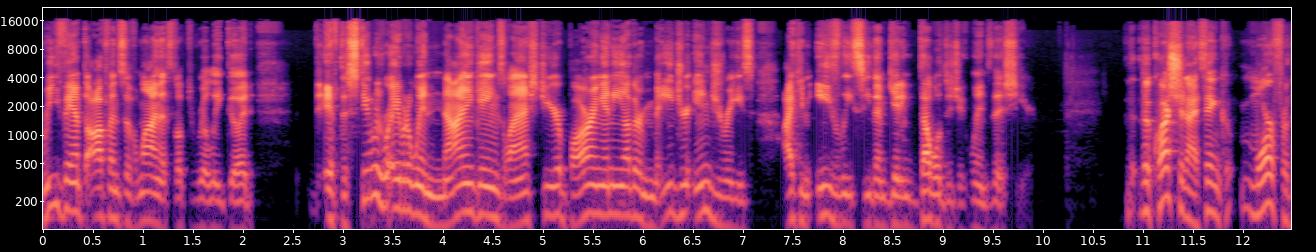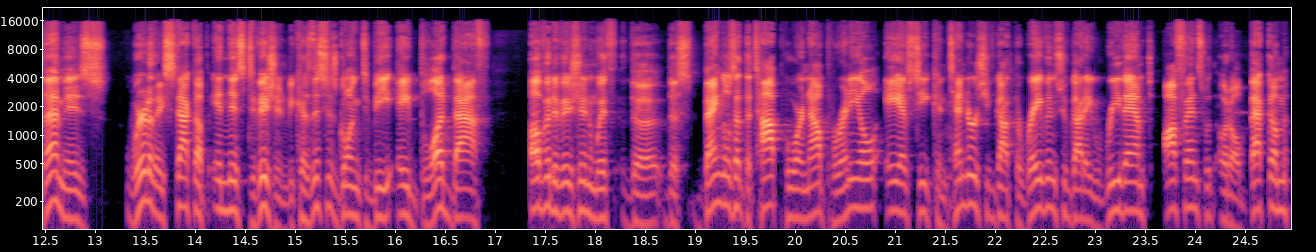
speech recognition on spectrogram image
revamped offensive line that's looked really good. If the Steelers were able to win nine games last year, barring any other major injuries, I can easily see them getting double digit wins this year. The question I think more for them is where do they stack up in this division? Because this is going to be a bloodbath of a division with the the Bengals at the top, who are now perennial AFC contenders. You've got the Ravens, who've got a revamped offense with Odell Beckham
